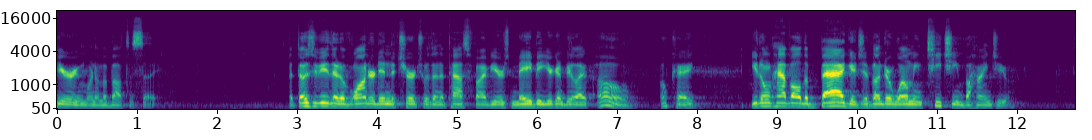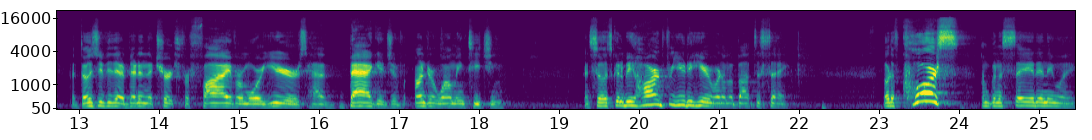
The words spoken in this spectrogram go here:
hearing what I'm about to say. But those of you that have wandered into church within the past five years, maybe you're going to be like, oh, okay. You don't have all the baggage of underwhelming teaching behind you. But those of you that have been in the church for five or more years have baggage of underwhelming teaching. And so it's going to be hard for you to hear what I'm about to say. But of course, I'm going to say it anyway.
